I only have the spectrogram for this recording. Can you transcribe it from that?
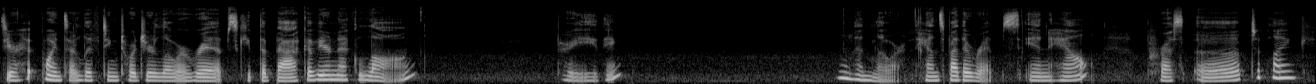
so your hip points are lifting towards your lower ribs. Keep the back of your neck long. Breathing. And then lower. Hands by the ribs. Inhale, press up to plank.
